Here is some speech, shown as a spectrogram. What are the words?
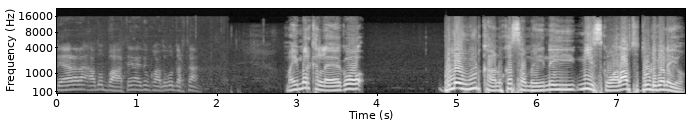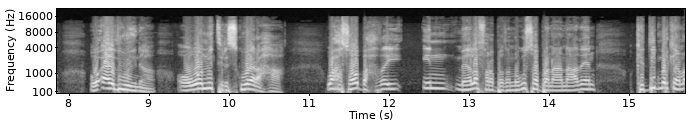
dheerada aad u baahatay inaad idinku aad ugu dartaan. May marka la eego blow woodkaanu ka samaynay miiska oo alaabta dul dhiganayo oo aad u weynaa oo one meter square ahaa waxaa soo baxday in meelo fara badan nagu soo bannaanaadeen. Kadib markaanu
